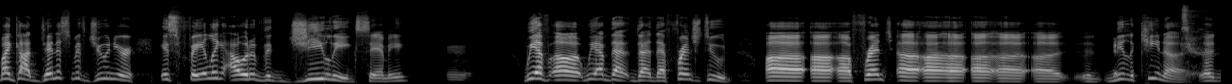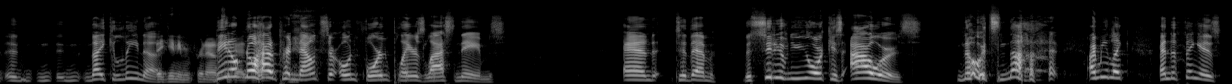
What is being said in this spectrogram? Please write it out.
My God, Dennis Smith Jr. is failing out of the G League, Sammy. Mm. We have, uh, we have that, that, that French dude, uh, uh, uh, French, uh, uh, uh, uh, uh, Nilakina, uh, uh, N- N- Nikolina. They can't even pronounce. They don't know how to pronounce their own foreign players' last names. And to them, the city of New York is ours. No, it's not. I mean, like, and the thing is,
